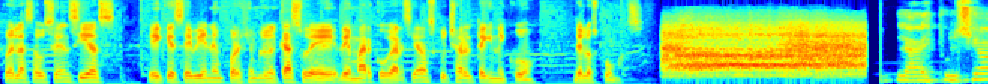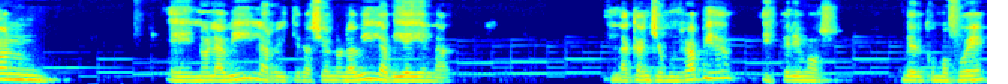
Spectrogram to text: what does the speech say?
pues las ausencias eh, que se vienen, por ejemplo, en el caso de, de Marco García. Vamos a escuchar al técnico de los Pumas. La expulsión eh, no la vi, la reiteración no la vi, la vi ahí en la, en la cancha muy rápida. Esperemos ver cómo fue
